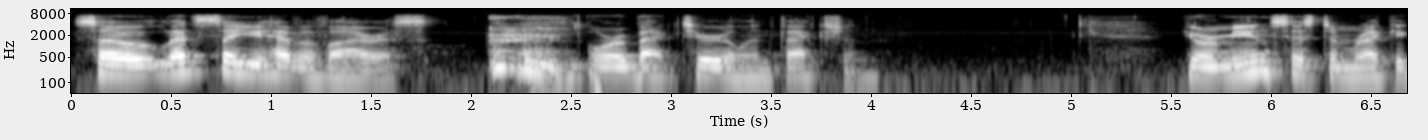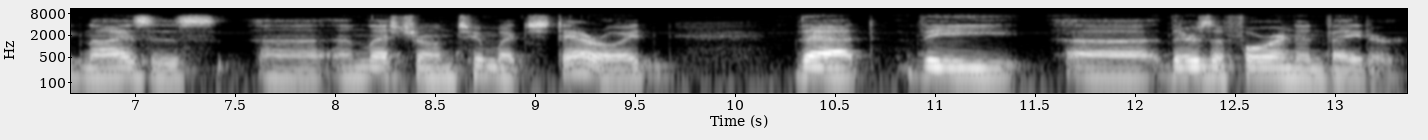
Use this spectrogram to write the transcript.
So let's say you have a virus or a bacterial infection. Your immune system recognizes, uh, unless you're on too much steroid, that the uh, there's a foreign invader,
